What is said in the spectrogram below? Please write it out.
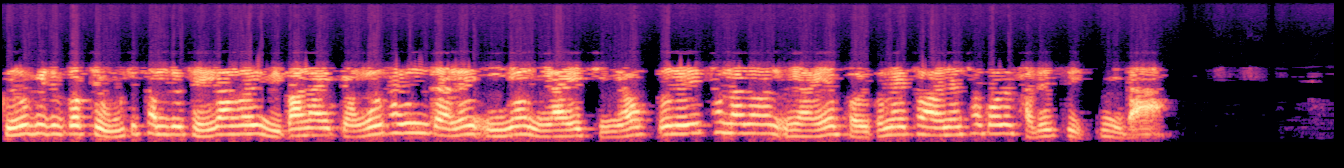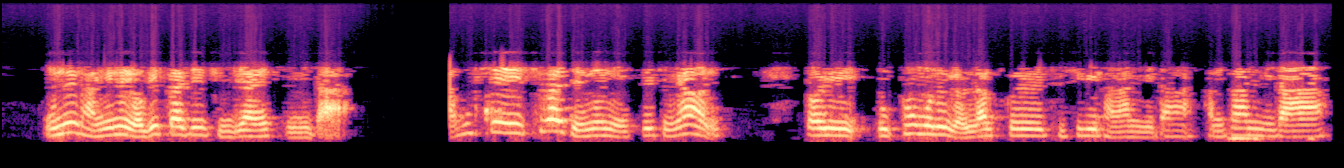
근로기준법 제53조 제1항을 위반할 경우 사용자는 2년 이하의 징역 또는 1천만 원 이하의 벌금에 처하는 처벌을 받을 수 있습니다. 오늘 강의는 여기까지 준비하였습니다. 혹시 추가 질문이 있으시면 저희 로펌으로 연락을 주시기 바랍니다. 감사합니다.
